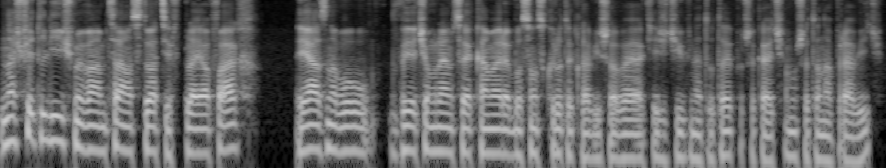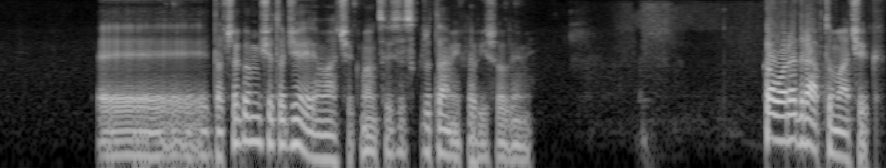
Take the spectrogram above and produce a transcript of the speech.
naświetliliśmy wam całą sytuację w playoffach. Ja znowu wyciągnąłem sobie kamerę, bo są skróty klawiszowe jakieś dziwne tutaj. Poczekajcie, muszę to naprawić. Yy, dlaczego mi się to dzieje, Maciek? Mam coś ze skrótami klawiszowymi. Koło redraftu, Maciek.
